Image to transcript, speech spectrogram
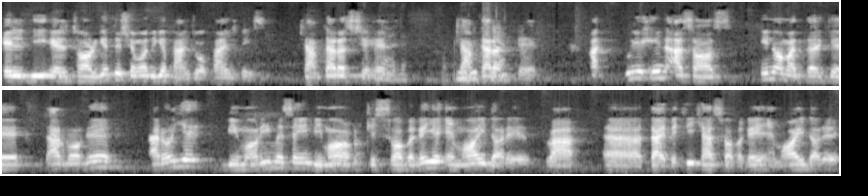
LDL تارگت شما دیگه 55 نیست. کمتر از 40 بله. کمتر از یوروپیان. 40 و روی این اساس این آمده که در واقع برای بیماری مثل این بیمار که سابقه امای داره و دیابتیک هست سابقه امای داره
